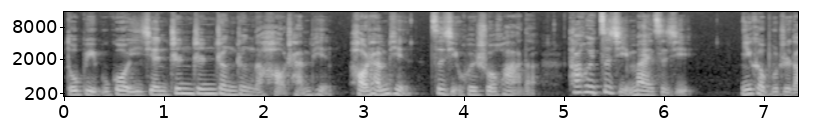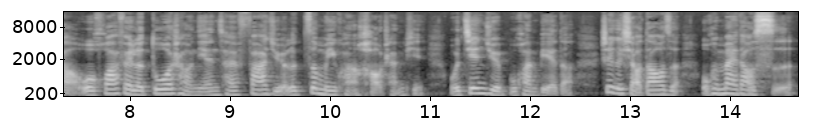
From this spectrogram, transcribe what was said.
都比不过一件真真正正的好产品。好产品自己会说话的，他会自己卖自己。你可不知道，我花费了多少年才发掘了这么一款好产品。我坚决不换别的，这个小刀子我会卖到死。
